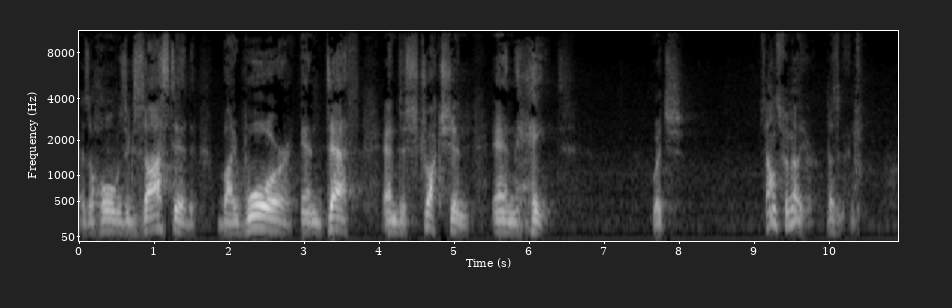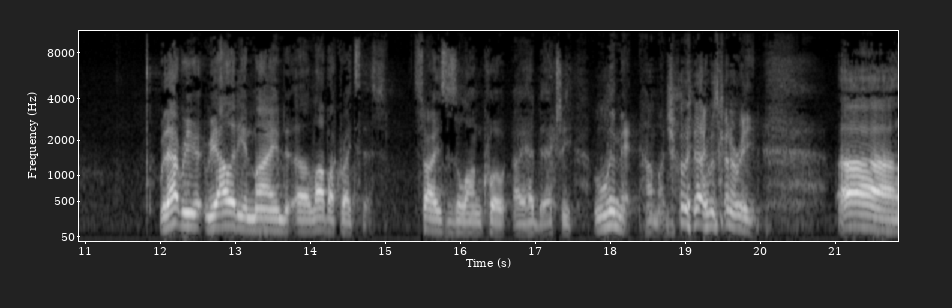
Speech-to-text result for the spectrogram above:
as a whole was exhausted by war and death and destruction and hate, which sounds familiar, doesn't it? With that re- reality in mind, uh, writes this. Sorry, this is a long quote. I had to actually limit how much of it I was going to read. Uh,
